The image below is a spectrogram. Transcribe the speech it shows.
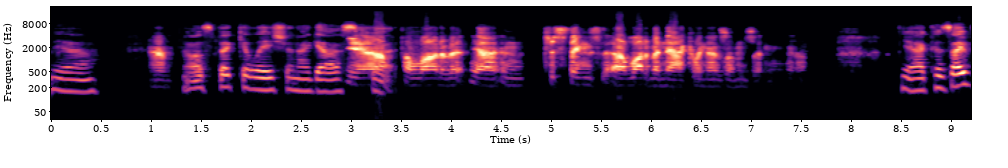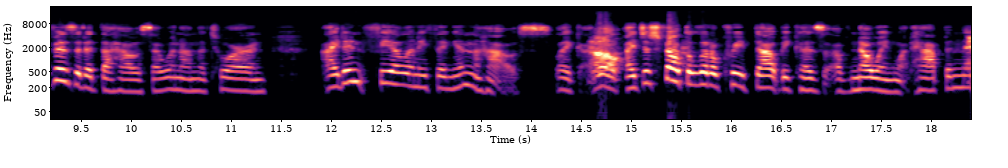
yeah. Yeah. All speculation, I guess. yeah, but- a lot of it. Yeah, and just things, a lot of anachronisms, and you know, Yeah, because I visited the house. I went on the tour and I didn't feel anything in the house. Like, No? well, I just felt a little creeped out because of knowing what happened there.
